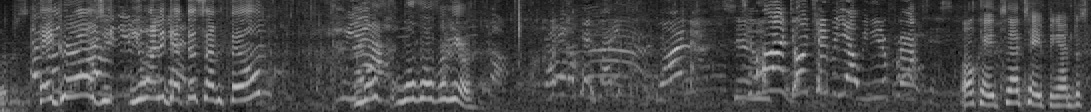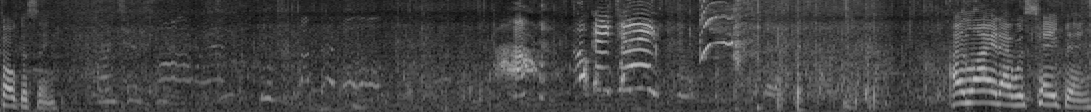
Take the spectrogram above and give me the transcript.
Oops. Hey girls, you, you want to get this on film? Move, move over here. Ready? Okay, ready? One, two. Hold on, don't tape it yet. We need to practice. Okay, it's not taping. I'm just focusing. One, two, three. Okay, tape. I lied. I was taping.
